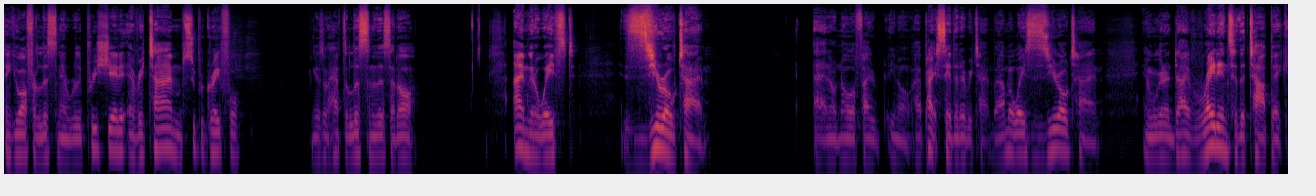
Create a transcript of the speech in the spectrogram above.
Thank you all for listening. I really appreciate it every time. I'm super grateful. You guys don't have to listen to this at all. I'm going to waste zero time I don't know if I, you know, I probably say that every time, but I'm gonna waste zero time and we're gonna dive right into the topic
